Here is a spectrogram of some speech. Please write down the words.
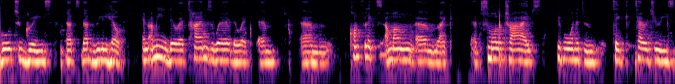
go-to grains that that really helped. And I mean, there were times where there were um, um, conflicts among um, like uh, smaller tribes. People wanted to take territories.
